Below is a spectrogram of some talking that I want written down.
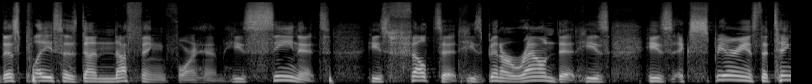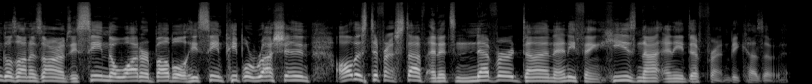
This place has done nothing for him. He's seen it. He's felt it. He's been around it. He's, he's experienced the tingles on his arms. He's seen the water bubble. He's seen people rush in, all this different stuff, and it's never done anything. He's not any different because of it.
